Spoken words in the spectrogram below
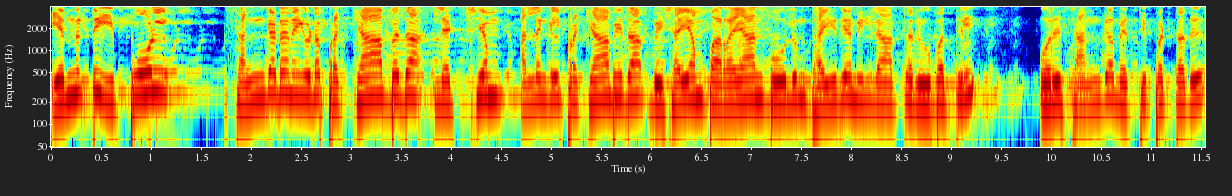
എന്നിട്ട് ഇപ്പോൾ സംഘടനയുടെ പ്രഖ്യാപിത ലക്ഷ്യം അല്ലെങ്കിൽ പ്രഖ്യാപിത വിഷയം പറയാൻ പോലും ധൈര്യമില്ലാത്ത രൂപത്തിൽ ഒരു സംഘം എത്തിപ്പെട്ടത്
